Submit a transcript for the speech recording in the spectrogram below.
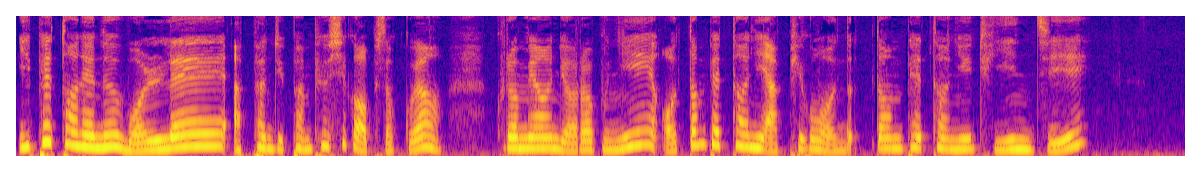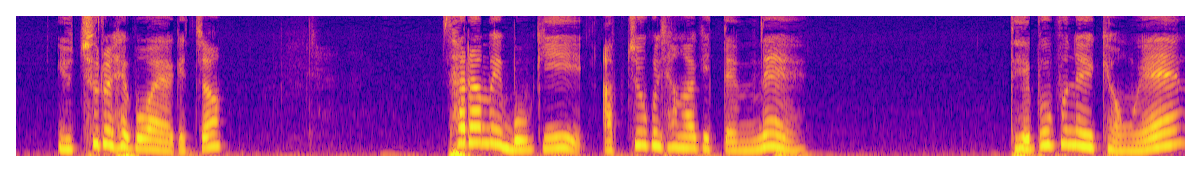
이 패턴에는 원래 앞판 뒷판 표시가 없었고요. 그러면 여러분이 어떤 패턴이 앞이고 어떤 패턴이 뒤인지 유추를 해보아야겠죠? 사람의 목이 앞쪽을 향하기 때문에 대부분의 경우에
